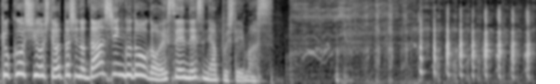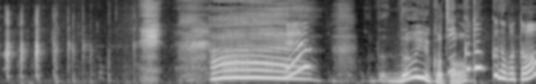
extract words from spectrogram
曲を使用して私のダンシング動画を SNS にアップしています。ああどどういうこと？TikTok のこと？う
